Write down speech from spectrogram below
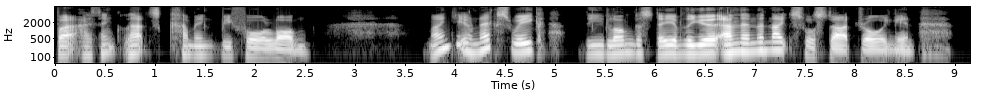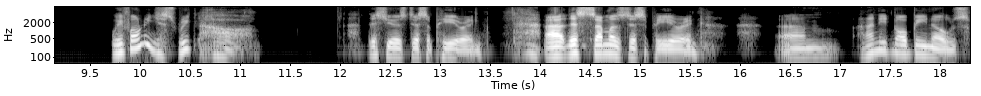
but I think that's coming before long. Mind you, next week, the longest day of the year, and then the nights will start drawing in. we've only just reached. Oh, this year's disappearing. Uh, this summer's disappearing. Um, and I need more Beanos.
